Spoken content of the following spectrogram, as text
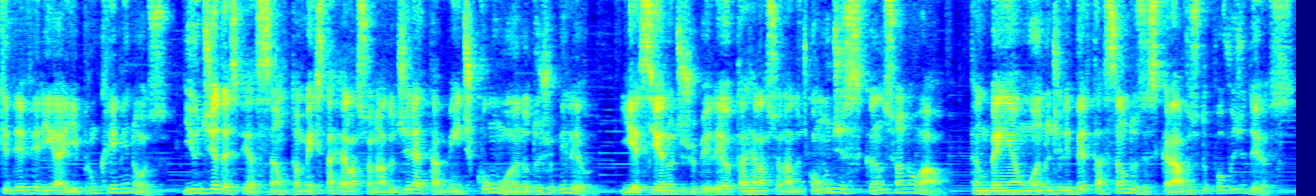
que deveria ir para um criminoso. E o dia da expiação também está relacionado diretamente com o ano do jubileu. E esse ano de jubileu está relacionado com um descanso anual. Também é um ano de libertação dos escravos do povo de Deus.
